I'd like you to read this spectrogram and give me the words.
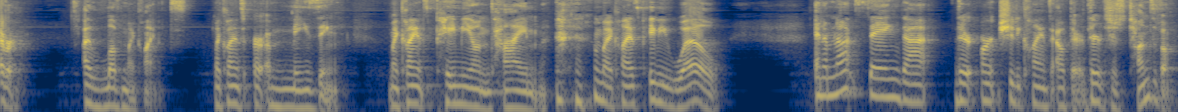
ever. I love my clients. My clients are amazing. My clients pay me on time. my clients pay me well. And I'm not saying that there aren't shitty clients out there. There's just tons of them.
